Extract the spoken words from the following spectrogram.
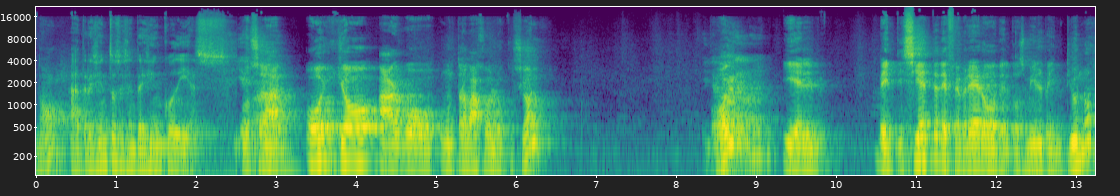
No. A 365 días. O sea, hoy yo hago un trabajo de locución. hoy. Y el 27 de febrero del 2021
